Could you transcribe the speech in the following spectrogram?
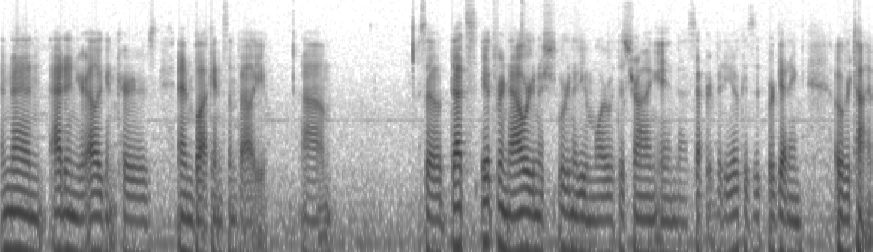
and then add in your elegant curves and block in some value. Um, so that's it for now. We're gonna we're gonna do more with this drawing in a separate video because we're getting over time.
